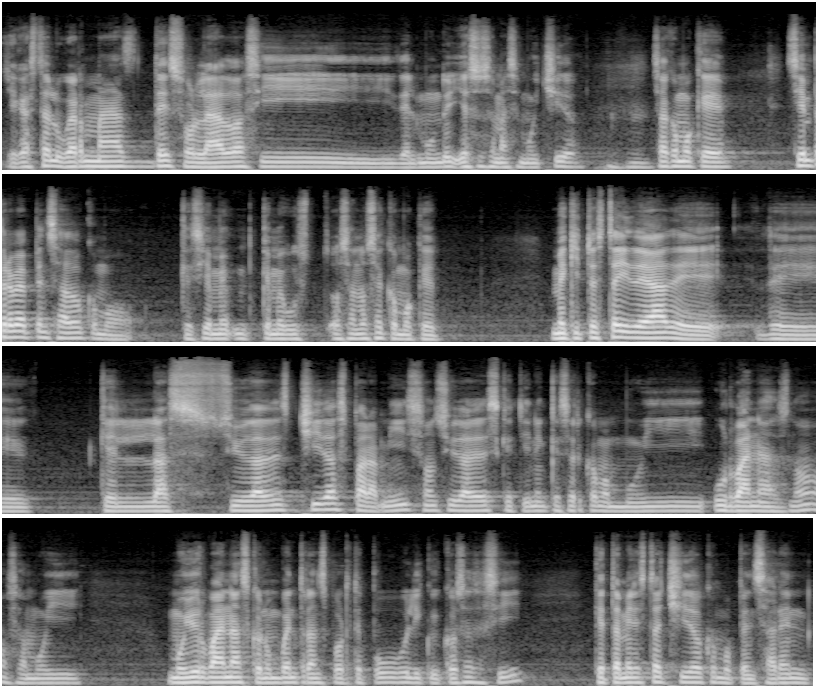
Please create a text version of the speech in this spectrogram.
llegaste al lugar más desolado así del mundo y eso se me hace muy chido. O sea, como que siempre había pensado como que, sí, me, que me gustó, o sea, no sé, como que me quitó esta idea de, de que las ciudades chidas para mí son ciudades que tienen que ser como muy urbanas, ¿no? O sea, muy muy urbanas con un buen transporte público y cosas así, que también está chido como pensar en,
